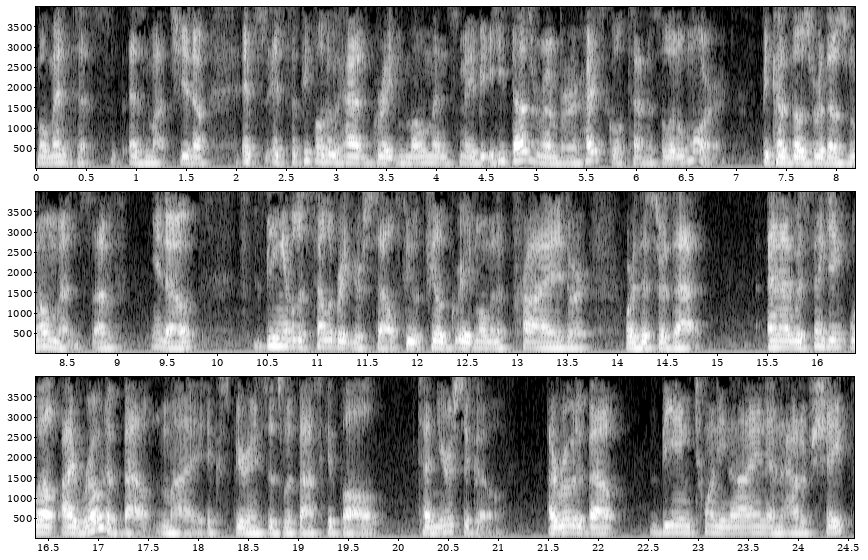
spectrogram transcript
momentous as much, you know. It's it's the people who had great moments. Maybe he does remember high school tennis a little more because those were those moments of you know being able to celebrate yourself, feel feel a great moment of pride or or this or that. And I was thinking, well, I wrote about my experiences with basketball 10 years ago. I wrote about being 29 and out of shape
